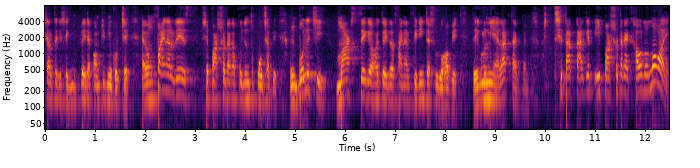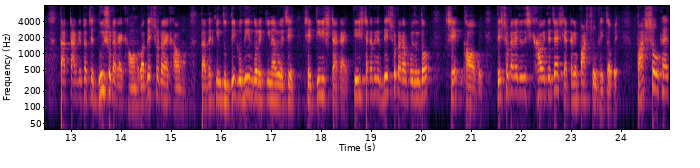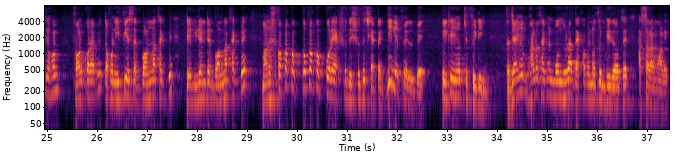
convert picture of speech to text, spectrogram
সাল থেকে সে কিন্তু প্লেটা কন্টিনিউ করছে এবং ফাইনাল রেস সে পাঁচশো টাকা পর্যন্ত পৌঁছাবে। আমি বলেছি, মার্চ থেকে হয়তো এটার ফাইনাল ফিডিংটা শুরু হবে। তো এগুলো নিয়ে অ্যালার্ট থাকবেন। সে তার টার্গেট এই পাঁচশো টাকায় খাওয়ানো নয়, তার টার্গেট হচ্ছে দুইশো টাকায় খাওয়ানো বা দেড়শো টাকায় খাওয়ানো। তাদের কিন্তু দীর্ঘদিন ধরে কিনা রয়েছে সেই তিরিশ টাকায়। তিরিশ টাকা থেকে দেড়শো টাকা পর্যন্ত সে খাওয়াবে। দেড়শো টাকায় যদি সে খাওয়াইতে চায়, সে সেটাকে পাঁচশো উঠাইতে হবে। পাঁচশো উঠায় যখন ফল করাবে, তখন ইপিএস এর বন্যা থাকবে ডেভিডেন্টের বন্যা থাকবে, মানুষ কপাকপ কপাকপ করে একশো দেড়শোতে শেয়ারটা গিলে ফেলবে। এটাই হচ্ছে ফিডিং তা যাই হোক, ভালো থাকবেন বন্ধুরা, দেখাবে নতুন ভিডিওতে। আসসালামু আলাইকুম।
